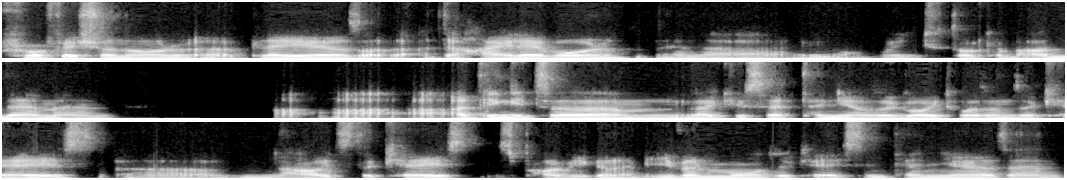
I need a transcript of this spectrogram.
professional uh, players at, the high level, and uh, you know we need to talk about them. And I, I think it's um, like you said, ten years ago it wasn't the case. Uh, now it's the case. It's probably going to be even more the case in ten years, and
